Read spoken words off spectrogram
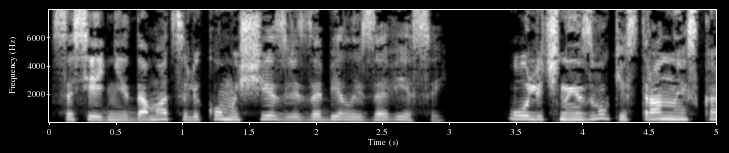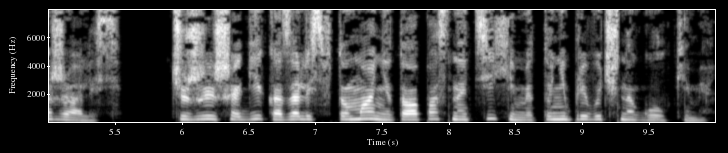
Соседние дома целиком исчезли за белой завесой. Уличные звуки странно искажались. Чужие шаги казались в тумане то опасно тихими, то непривычно гулкими.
